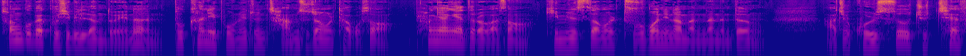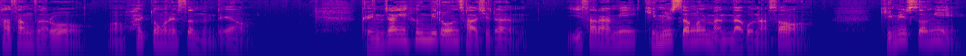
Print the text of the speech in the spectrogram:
1991년도에는 북한이 보내준 잠수정을 타고서 평양에 들어가서 김일성을 두 번이나 만나는 등 아주 골수 주체 사상사로 어, 활동을 했었는데요. 굉장히 흥미로운 사실은 이 사람이 김일성을 만나고 나서 김일성이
